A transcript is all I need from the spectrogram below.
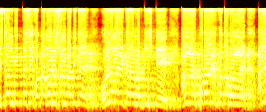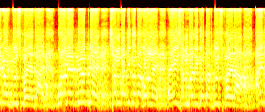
ইসলাম বিদ্বেষী কথা কইল সাংবাদিকে ওলামাই কেরামের দুষ কি? আল্লাহর কোরআনের কথা বললে আলিমের দুষ হয়ে যায়। কোরআনের বিরুদ্ধে সাংবাদিকতা করলে এই সাংবাদিকতার দুষ হয় না। আইন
